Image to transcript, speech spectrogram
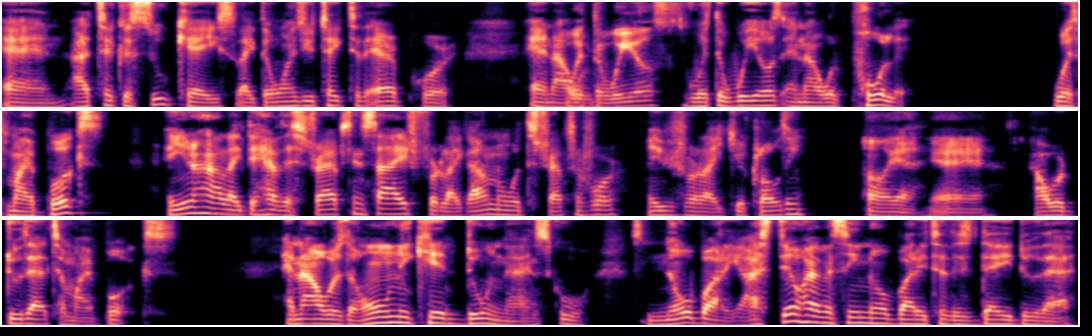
And I took a suitcase, like the ones you take to the airport, and I with would the wheels. with the wheels and I would pull it with my books And you know how like they have the straps inside for like I don't know what the straps are for. Maybe for like your clothing. Oh yeah, yeah, yeah. I would do that to my books. And I was the only kid doing that in school. Nobody. I still haven't seen nobody to this day do that.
